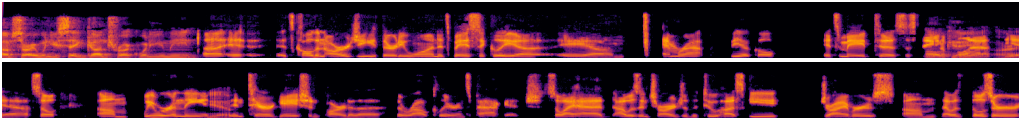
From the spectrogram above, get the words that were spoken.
I'm sorry, when you say gun truck, what do you mean? Uh, it, it's called an RG31. It's basically a, a um, MRAP vehicle. It's made to sustain okay, a blast. Yeah, right. yeah. So um, we were in the yeah. interrogation part of the, the route clearance package. So I had I was in charge of the two Husky drivers. Um, that was those are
